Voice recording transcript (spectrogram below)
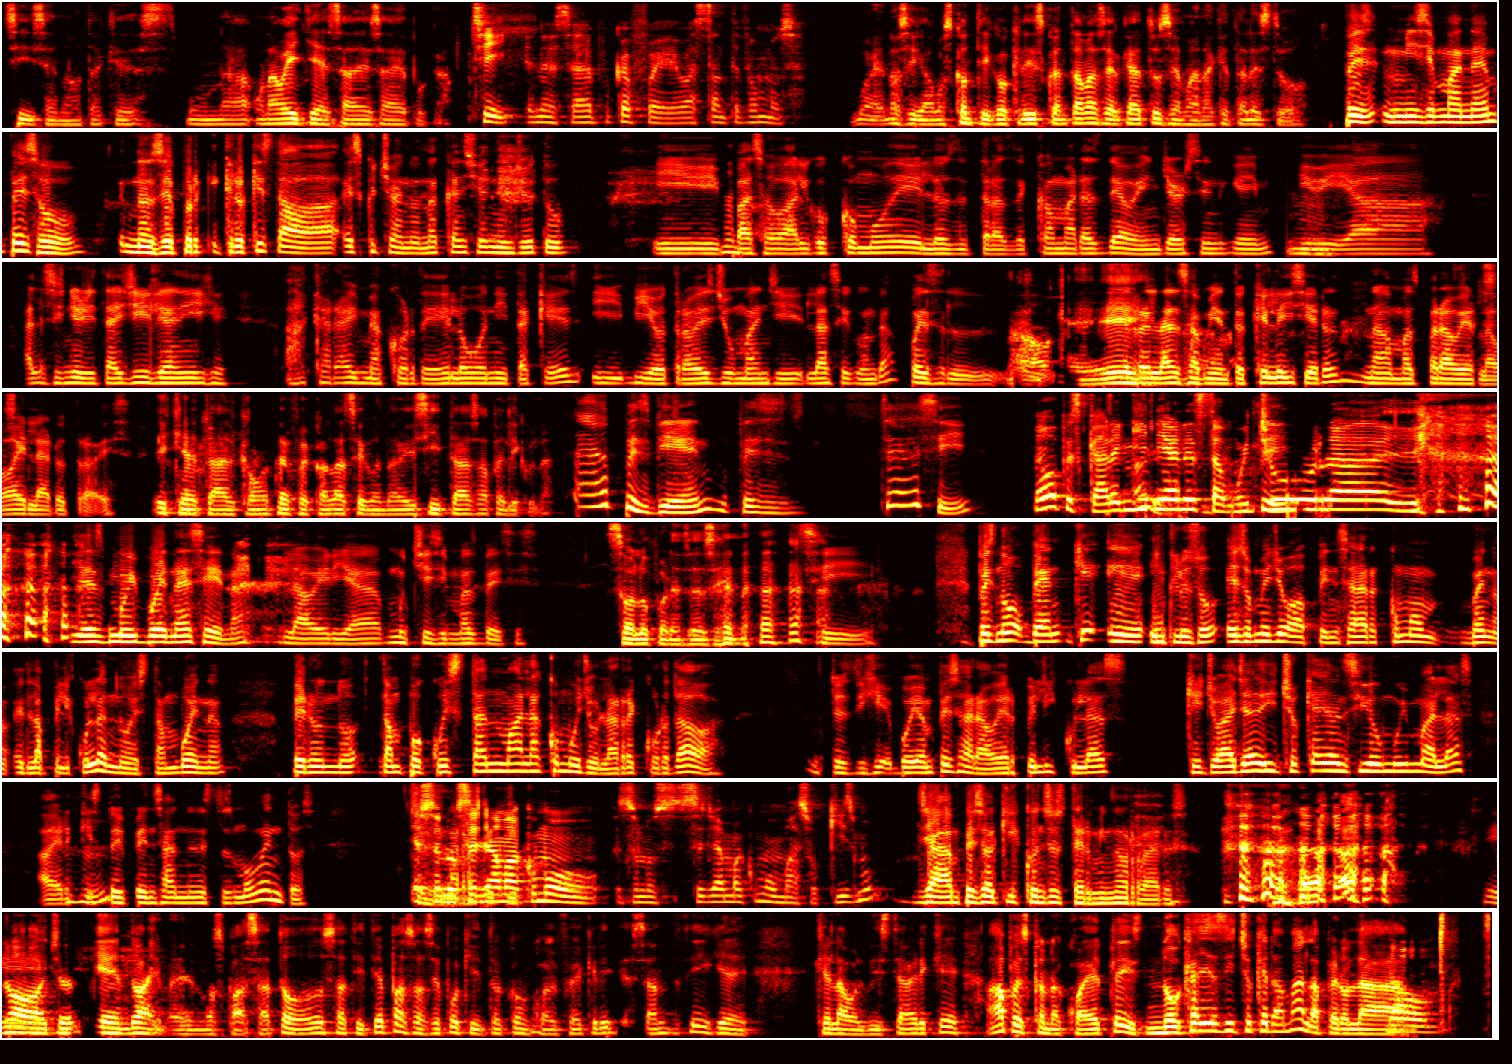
Sí, se nota que es una, una belleza de esa época. Sí, en esa época fue bastante famosa. Bueno, sigamos contigo, Chris. Cuéntame acerca de tu semana, ¿qué tal estuvo? Pues mi semana empezó, no sé por qué, creo que estaba escuchando una canción en YouTube y pasó algo como de los detrás de cámaras de Avengers Endgame y mm. vi a, a, la señorita Gillian y dije, ah, caray, me acordé de lo bonita que es y vi otra vez Jumanji la segunda, pues el, ah, el relanzamiento que le hicieron, nada más para verla bailar otra vez. ¿Y qué tal? ¿Cómo te fue con la segunda visita a esa película? Ah, pues bien, pues sí. No, pues Karen Gillian está muy churra y... y es muy buena escena, la vería muchísimas veces. Solo por esa escena. Sí. Pues no, vean que eh, incluso eso me llevó a pensar como, bueno, la película no es tan buena, pero no, tampoco es tan mala como yo la recordaba. Entonces dije, voy a empezar a ver películas que yo haya dicho que hayan sido muy malas, a ver qué estoy pensando en estos momentos. Eso no se llama como, eso no se llama como masoquismo. Ya empezó aquí con sus términos raros. No, eh, yo entiendo, nos pasa a todos. A ti te pasó hace poquito con cuál fue Santi que, que la volviste a ver que. Ah, pues con la Quiet Place. No que hayas dicho que era mala, pero la,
